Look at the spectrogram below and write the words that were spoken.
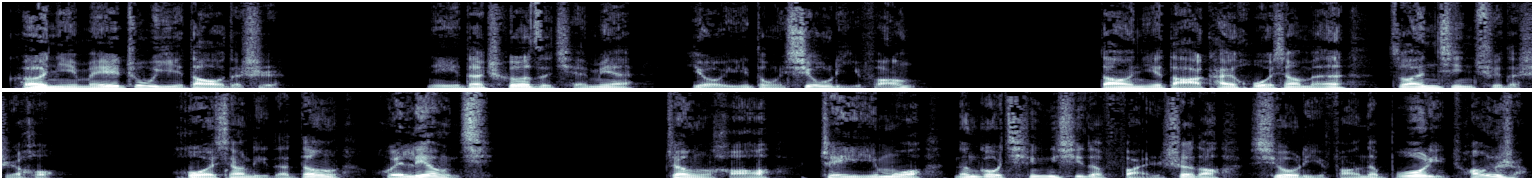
可你没注意到的是，你的车子前面有一栋修理房，当你打开货箱门钻进去的时候，货箱里的灯会亮起，正好这一幕能够清晰的反射到修理房的玻璃窗上，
